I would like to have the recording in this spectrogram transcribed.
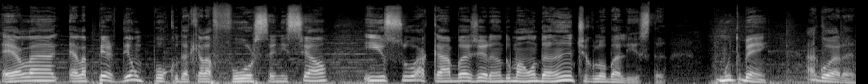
ela, ela perdeu um pouco daquela força inicial e isso acaba gerando uma onda antiglobalista. Muito bem. Agora,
